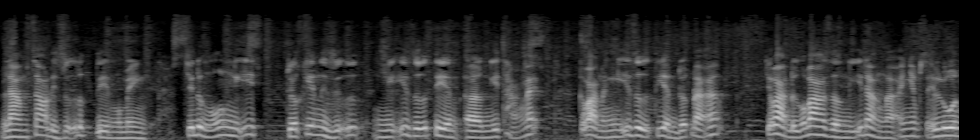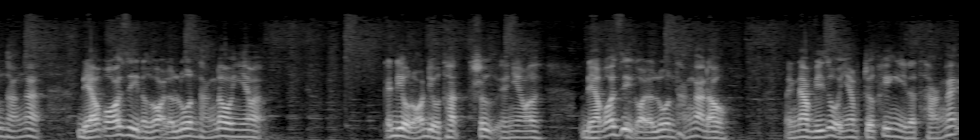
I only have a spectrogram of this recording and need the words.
làm sao để giữ được tiền của mình. Chứ đừng có nghĩ trước khi giữ nghĩ giữ tiền uh, nghĩ thắng ấy. Các bạn là nghĩ giữ tiền trước đã. Chứ bạn đừng có bao giờ nghĩ rằng là anh em sẽ luôn thắng à. Đéo có gì là gọi là luôn thắng đâu anh em ạ. Cái điều đó điều thật sự anh em ơi. Đéo có gì gọi là luôn thắng cả đâu. Thành ra ví dụ anh em trước khi nghĩ là thắng ấy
